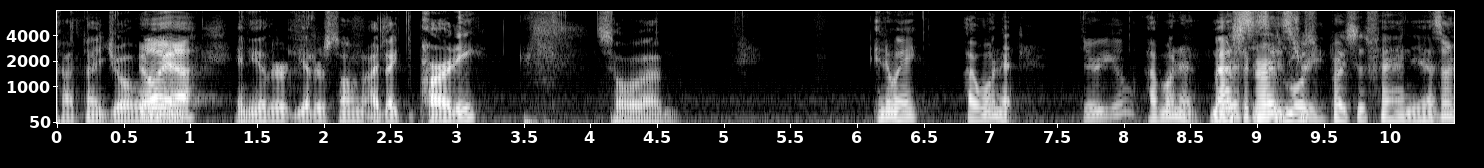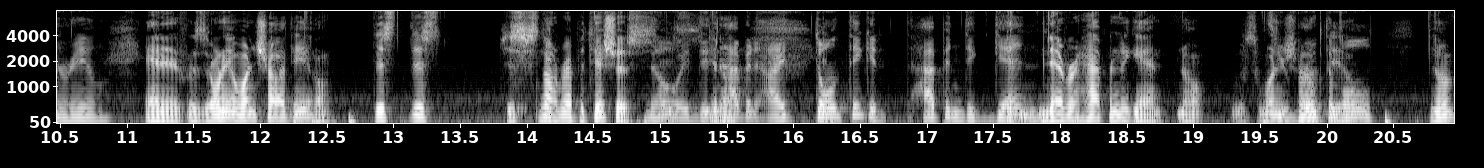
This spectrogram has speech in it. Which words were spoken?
It. Cotton Eye Joe. Oh, and, yeah. And the other, the other song, I'd like to party. So, um, anyway, I won it. There you go. I won it. Mastercard's most precious fan, yeah. It's unreal. And it was only a one-shot deal. This, this, this is not repetitious. No, It's, it didn't know, happen. I don't think it happened again. It never happened again. No, it was one you shot broke the deal. mold. No,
